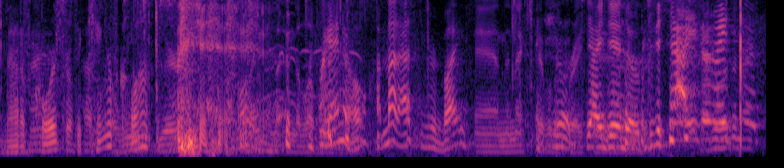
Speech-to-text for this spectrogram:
And that, of course, the king of clubs. Okay, I know. I'm not asking for advice. And the next table to break. Yeah, I did though. 'cause- yeah, he's a nice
